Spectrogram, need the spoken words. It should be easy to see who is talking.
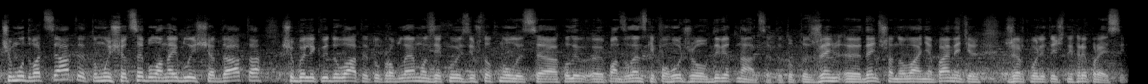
Speaker 1: Чому 20? Тому що це була найближча дата, щоб ліквідувати ту проблему, з якою зіштовхнулися, коли е, пан Зеленський погоджував 19, тобто день- е, день вшанування пам'яті жертв політичних репресій.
